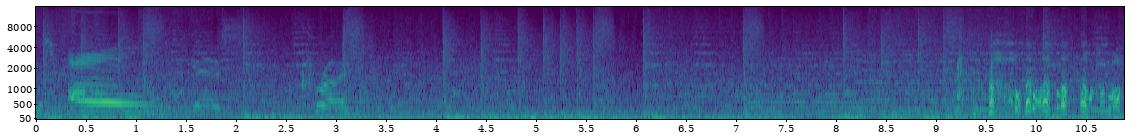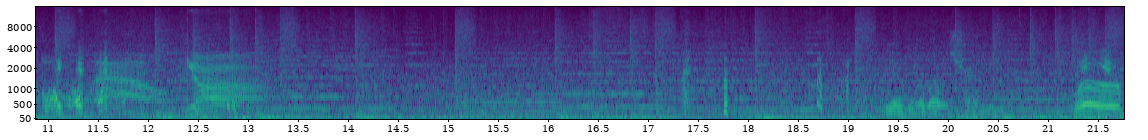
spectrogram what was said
Yes, sir. Oh, yes. Crushed. wow. God. Yeah, well, I was trying to. Whoa.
